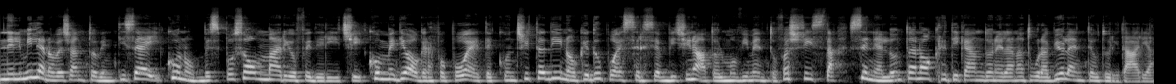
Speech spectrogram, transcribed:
Nel 1926 conobbe e sposò Mario Federici, commediografo, poeta e concittadino che dopo essersi avvicinato al movimento fascista se ne allontanò criticandone la natura violenta e autoritaria.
